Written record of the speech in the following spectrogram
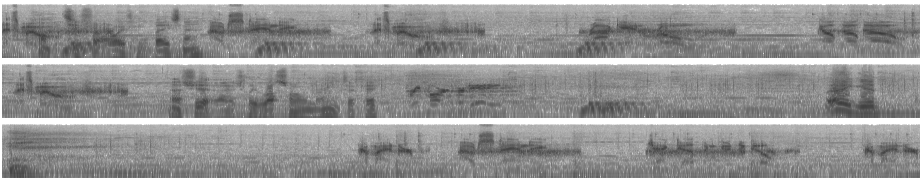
Let's Can't move. be too far away from the base now. Outstanding. Let's move. Rock and roll. Go, go, go. Let's. Oh shit, I actually lost one of the marines, okay. Reporting for duty. Very good. Commander, outstanding. Jacked up and good to go. Commander,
